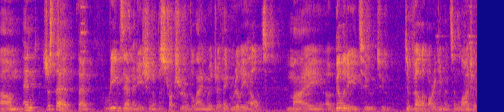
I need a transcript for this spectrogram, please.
Um, and just that, that re-examination of the structure of the language, I think really helped my ability to, to develop arguments and logic.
